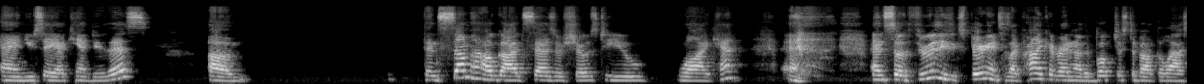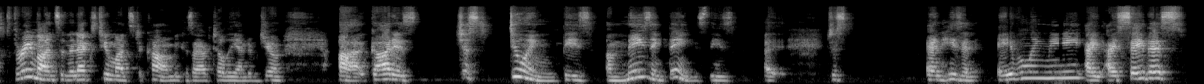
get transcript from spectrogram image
and you say i can't do this um, then somehow God says or shows to you, well, I can. And, and so through these experiences, I probably could write another book just about the last three months and the next two months to come because I have till the end of June. Uh, God is just doing these amazing things, these uh, just, and He's enabling me. I, I say this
